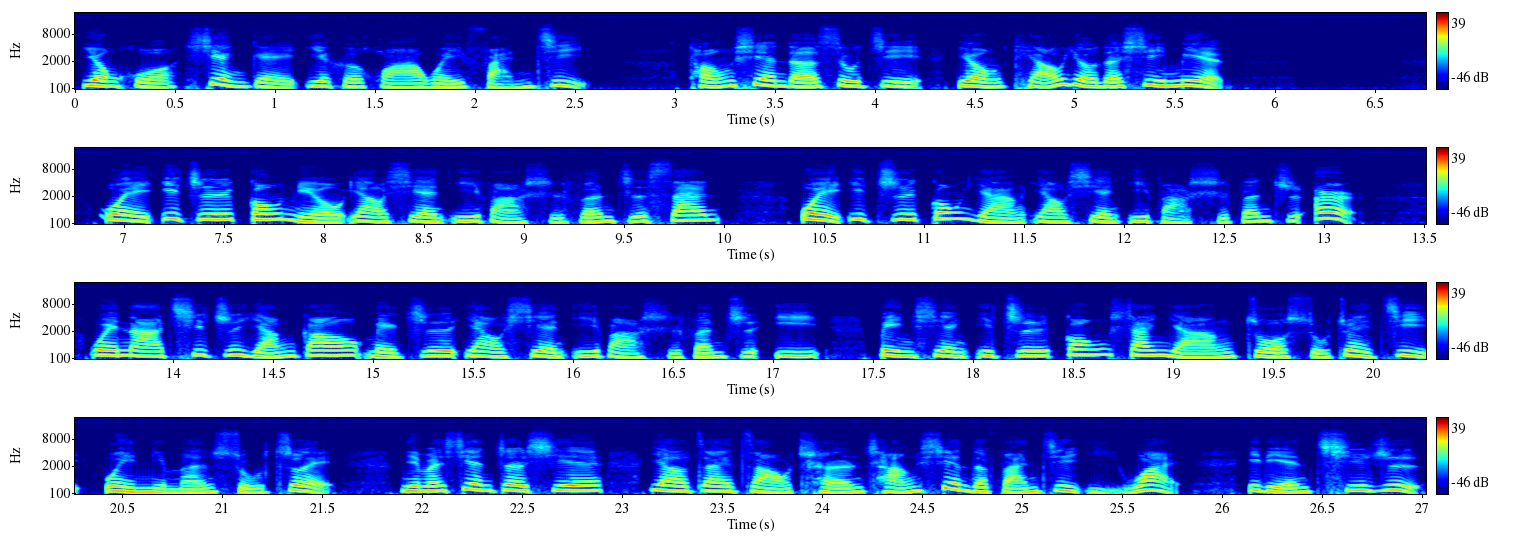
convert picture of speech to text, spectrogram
用火献给耶和华为燔祭。铜线的素祭，用调油的细面。为一只公牛要献一法十分之三，为一只公羊要献一法十分之二。为那七只羊羔，每只要献一法十分之一，并献一只公山羊做赎罪祭，为你们赎罪。你们献这些，要在早晨常献的燔祭以外，一连七日，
